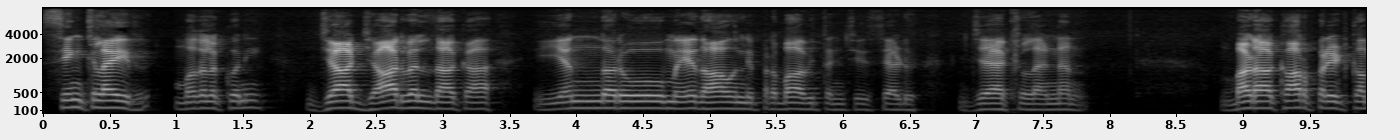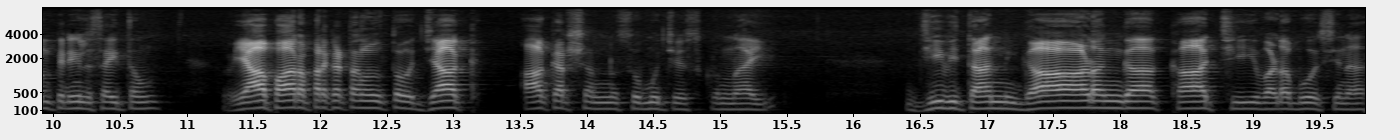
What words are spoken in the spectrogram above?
సింక్లైర్ మొదలుకొని జార్జ్ ఆర్వెల్ దాకా ఎందరో మేధావుల్ని ప్రభావితం చేశాడు జాక్ లండన్ బడా కార్పొరేట్ కంపెనీలు సైతం వ్యాపార ప్రకటనలతో జాక్ ఆకర్షణను సొమ్ము చేసుకున్నాయి. జీవితాన్ని గాఢంగా కాచి వడబోసిన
